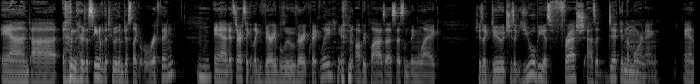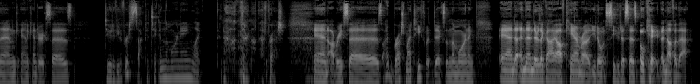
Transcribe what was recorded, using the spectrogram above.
and uh, and there's a scene of the two of them just like riffing. And it starts to get like very blue very quickly. And Aubrey Plaza says something like, She's like, dude, she's like, you will be as fresh as a dick in the morning. And then Anna Kendrick says, dude, have you ever sucked a dick in the morning? Like, they're not, they're not that fresh. And Aubrey says, I brush my teeth with dicks in the morning. And, uh, and then there's a guy off camera you don't see who just says, okay, enough of that.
